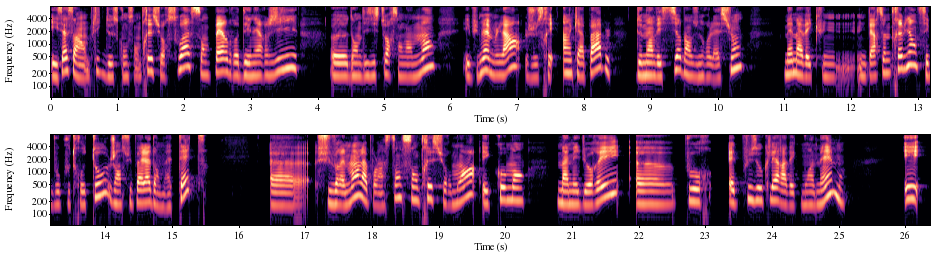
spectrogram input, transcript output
Et ça, ça implique de se concentrer sur soi sans perdre d'énergie, euh, dans des histoires sans lendemain. Et puis même là, je serais incapable de m'investir dans une relation, même avec une, une personne très bien. C'est beaucoup trop tôt, j'en suis pas là dans ma tête. Euh, je suis vraiment là pour l'instant centrée sur moi et comment m'améliorer euh, pour être plus au clair avec moi-même et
